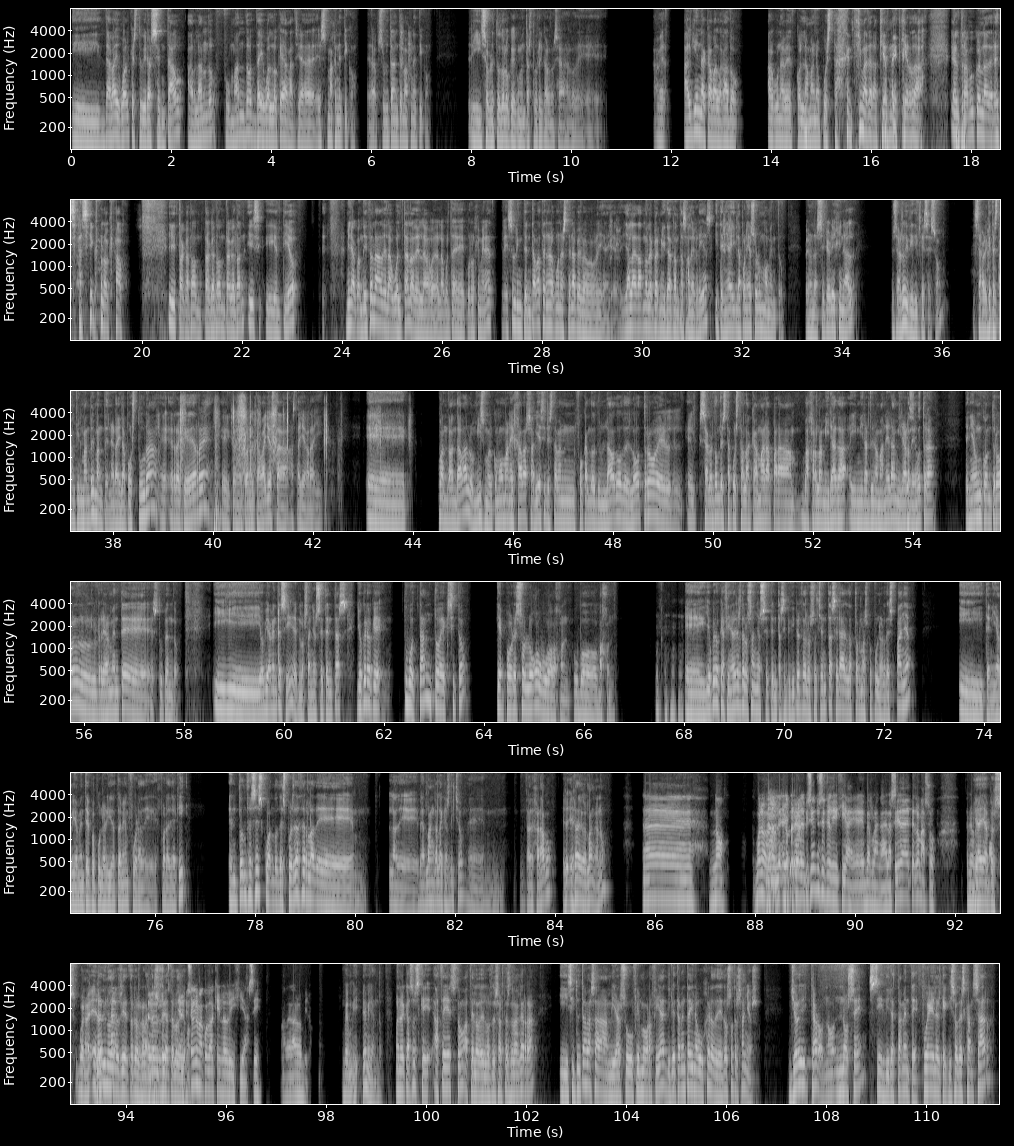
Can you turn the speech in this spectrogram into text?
y daba igual que estuvieras sentado, hablando, fumando, da igual lo que hagas, ya es magnético, absolutamente magnético. Y sobre todo lo que comentas tú, Ricardo, o sea, lo de... A ver, alguien ha cabalgado alguna vez con la mano puesta encima de la pierna izquierda, el trabuco en la derecha así colocado. Y tacatón, tacatón, tacatón. Y, y el tío Mira, cuando hizo la de la vuelta, la de la, vuelta de Curro Jiménez, eso lo intentaba hacer en alguna escena, pero ya, la edad no le permitía tantas alegrías y, tenía, y la ponía solo un momento. Pero en la serie original, ¿tú sabes lo difícil que es eso? saber que te están filmando y mantener ahí la postura, RQR, eh, eh, con, el caballo hasta, hasta llegar allí. Eh, cuando andaba lo mismo, el cómo manejaba, sabía si le estaban enfocando de un lado o del otro, el, saber dónde está puesta la cámara para bajar la mirada y mirar de una manera, mirar de otra. Tenía un control realmente estupendo. Y obviamente sí, en los años 70 yo creo que tuvo tanto éxito que por eso luego hubo bajón. Hubo bajón. Eh, yo creo que a finales de los años 70 y principios de los 80 era el actor más popular de España y tenía obviamente popularidad también fuera de, fuera de aquí. Entonces es cuando después de hacer la de la de Berlanga, la que has dicho, eh, la de Jarabo, era de Berlanga, ¿no? Eh, no. Bueno, el, episodio no se dirigía eh, Berlanga, la serie de Pedro Maso. ya, ya, pues bueno, era de uno de los directores grandes, eso ya te lo digo. El episodio no me acuerdo a quién lo dirigía, sí. A ver, ahora lo miro. Voy, mirando. Bueno, el caso es que hace esto, hace lo de los desastres de la guerra, y si tú te vas a mirar su filmografía, directamente hay un agujero de dos o tres años. Yo, claro, no, no sé si directamente fue él el que quiso descansar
